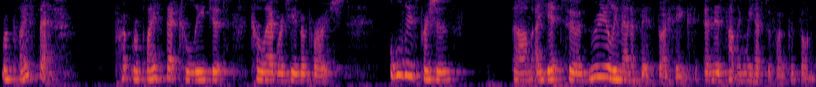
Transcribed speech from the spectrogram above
replace that? Replace that collegiate, collaborative approach. All these pressures um, are yet to really manifest, I think, and there's something we have to focus on.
